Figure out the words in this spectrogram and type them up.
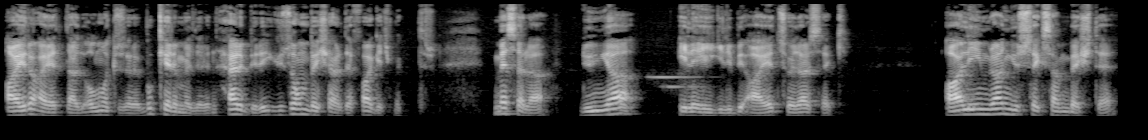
ayrı ayetlerde olmak üzere bu kelimelerin her biri 115'er defa geçmektedir. Mesela dünya ile ilgili bir ayet söylersek Ali İmran 185'te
